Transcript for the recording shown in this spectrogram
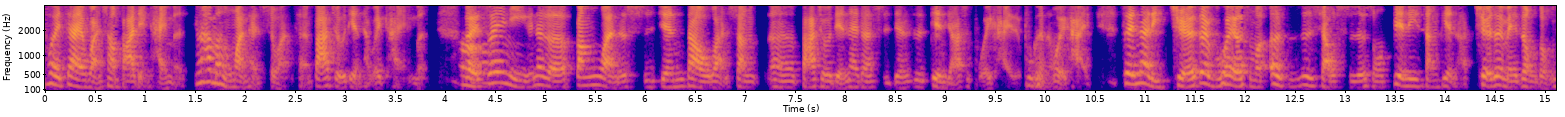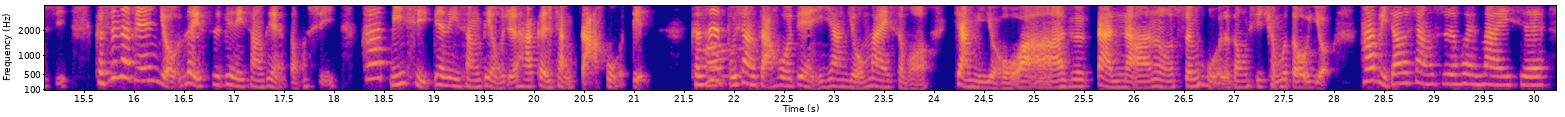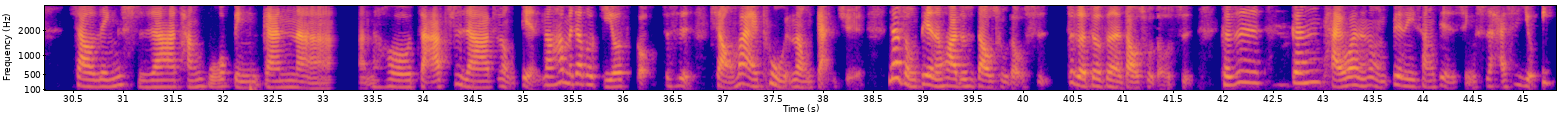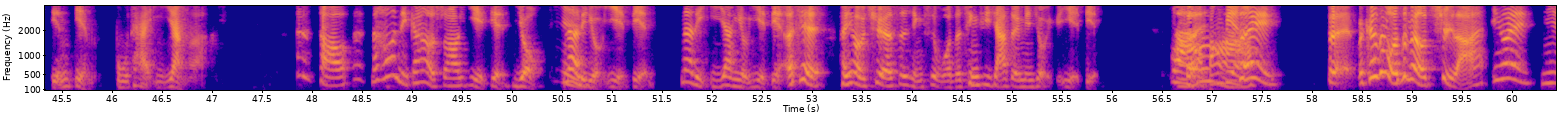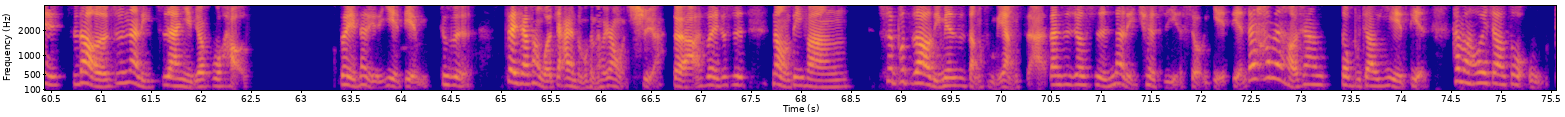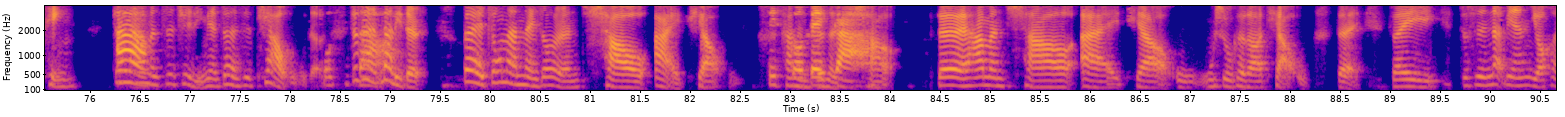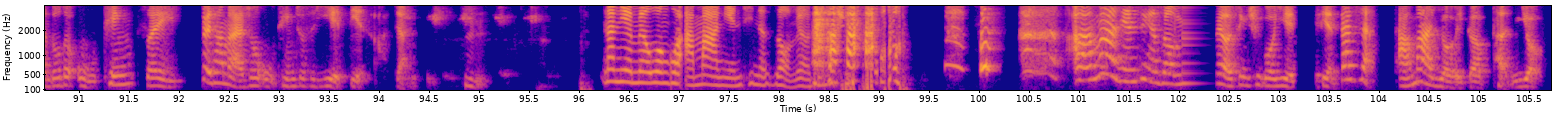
会在晚上八点开门，因为他们很晚才吃晚餐，八九点才会开门。对，嗯所以你那个傍晚的时间到晚上，呃，八九点那段时间是店家是不会开的，不可能会开，所以那里绝对不会有什么二十四小时的什么便利商店啊，绝对没这种东西。可是那边有类似便利商店的东西，它比起便利商店，我觉得它更像杂货店。可是不像杂货店一样有卖什么酱油啊，就是蛋啊那种生活的东西，全部都有。它比较像是会卖一些小零食啊、糖果、饼干呐、然后杂志啊这种店，然后他们叫做 kiosk，就是小卖铺那种感觉。那种店的话，就是到处都是，这个就真的到处都是。可是跟台湾的那种便利商店的形式还是有一点点不太一样啦。好，然后你刚刚有说到夜店，有那里有夜店，那里一样有夜店，而且很有趣的事情是，我的亲戚家对面就有一个夜店。哇，很方便、哦。所以对，可是我是没有去啦，因为你也知道的，就是那里治安也比较不好，所以那里的夜店就是再加上我家人怎么可能会让我去啊？对啊，所以就是那种地方是不知道里面是长什么样子啊，但是就是那里确实也是有夜店，但他们好像都不叫夜店，他们会叫做舞厅。就是啊他们是去里面真的是跳舞的，就是那里的对中南美洲的人超爱跳舞，他们真的超，对他们超爱跳舞，无时无刻都要跳舞。对，所以就是那边有很多的舞厅，所以对他们来说，舞厅就是夜店啦，这样子。嗯，那你有没有问过阿嬷年轻的时候有没有进去过？阿嬷年轻的时候没有进去过夜店，但是阿嬷有一个朋友，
